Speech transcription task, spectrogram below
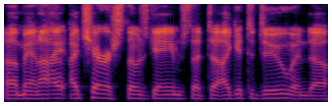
uh, man, I, I cherish those games that uh, I get to do, and uh,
